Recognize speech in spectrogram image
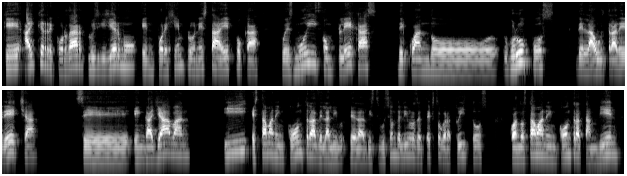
que hay que recordar, Luis Guillermo, en, por ejemplo, en esta época, pues muy complejas de cuando grupos de la ultraderecha se engallaban y estaban en contra de la, distribución de libros de texto gratuitos, cuando estaban en contra también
